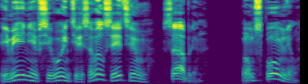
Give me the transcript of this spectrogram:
И менее всего интересовался этим Саблин. Он вспомнил,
